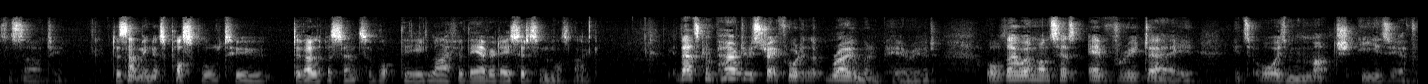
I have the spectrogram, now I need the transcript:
society. Does that mean it's possible to develop a sense of what the life of the everyday citizen was like? That's comparatively straightforward in the Roman period, although when one says every day, it's always much easier for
